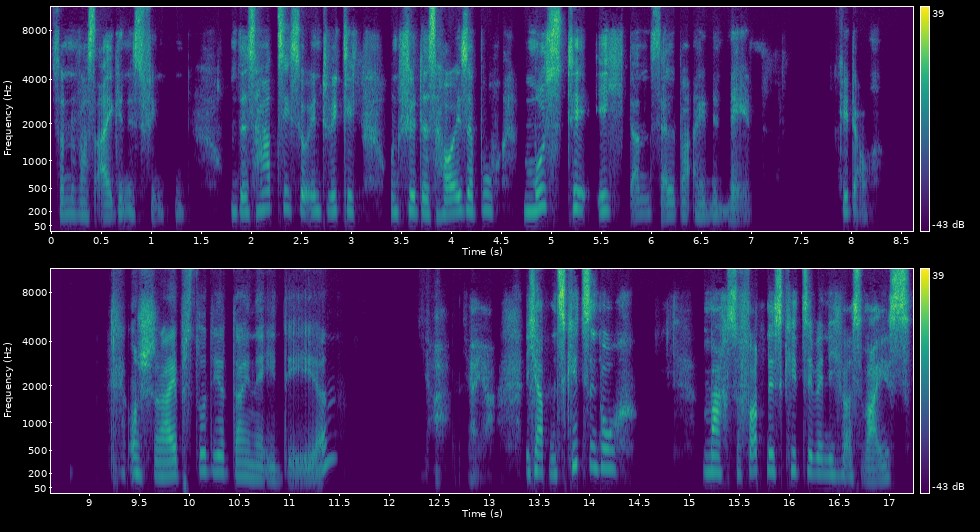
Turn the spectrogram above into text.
sondern was eigenes finden. Und das hat sich so entwickelt. Und für das Häuserbuch musste ich dann selber einen nähen. Geht auch. Und schreibst du dir deine Ideen? Ja, ja, ja. Ich habe ein Skizzenbuch mache sofort eine Skizze, wenn ich was weiß.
